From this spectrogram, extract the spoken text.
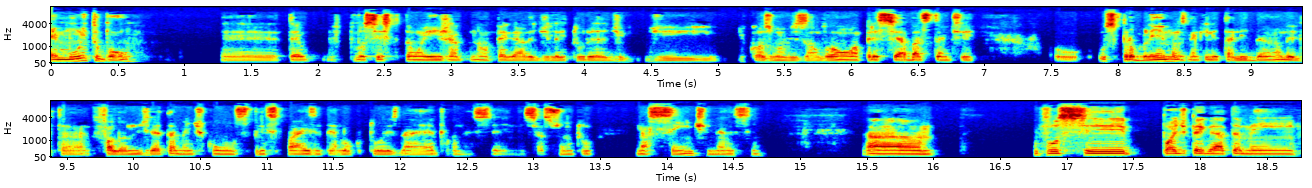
é muito bom, até vocês que estão aí já numa pegada de leitura de, de, de cosmovisão vão apreciar bastante os problemas né, que ele está lidando, ele está falando diretamente com os principais interlocutores da época nesse, nesse assunto nascente, né, assim. Uh, você pode pegar também,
